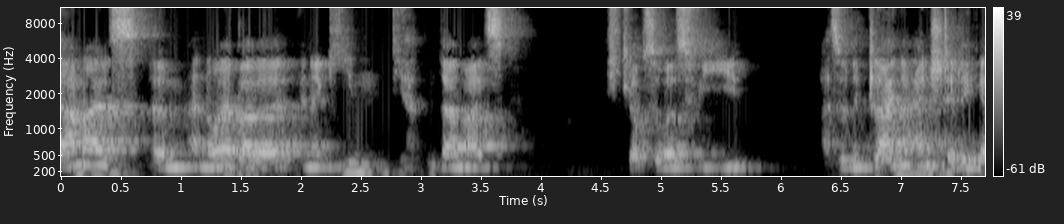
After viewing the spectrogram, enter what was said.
damals ähm, erneuerbare Energien, die hatten damals, ich glaube, sowas wie also eine kleine einstellige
